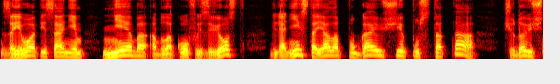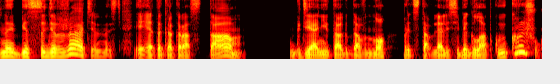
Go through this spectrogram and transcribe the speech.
За его описанием неба, облаков и звезд для них стояла пугающая пустота, чудовищная бессодержательность, и это как раз там, где они так давно представляли себе гладкую крышу.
